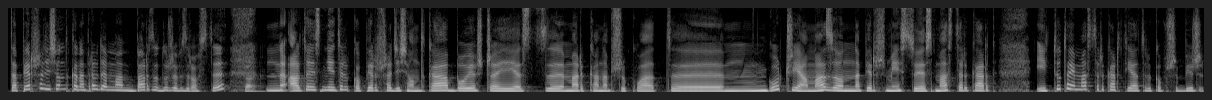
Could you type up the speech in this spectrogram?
ta pierwsza dziesiątka naprawdę ma bardzo duże wzrosty, Tak. Ale to jest nie tylko pierwsza dziesiątka, bo jeszcze jest e, marka na przykład Gucci, Amazon, na pierwszym miejscu jest Mastercard i tutaj Mastercard ja tylko przybliżę,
